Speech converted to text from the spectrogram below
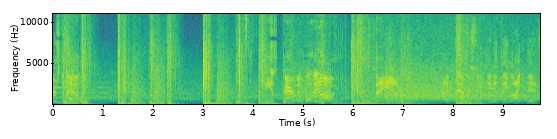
there's the bell. He is barely holding on. Bam! I've never seen anything like this.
